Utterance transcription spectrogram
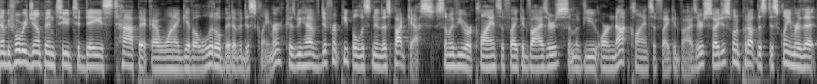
Now, before we jump into today's topic, I want to give a little bit of a disclaimer because we have different people listening to this podcast. Some of you are clients of Fike Advisors, some of you are not clients of Fike Advisors. So I just want to put out this disclaimer that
